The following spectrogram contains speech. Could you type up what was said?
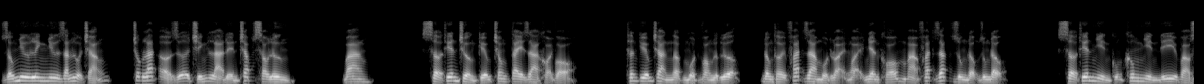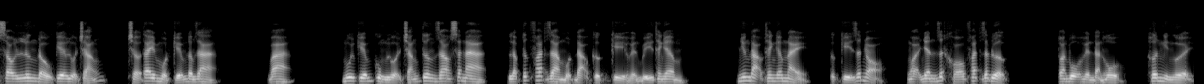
Giống như linh như rắn lụa trắng, chốc lát ở giữa chính là đến chắp sau lưng. Bang! Sở thiên trường kiếm trong tay ra khỏi vỏ. Thân kiếm tràn ngập một vòng lực lượng, đồng thời phát ra một loại ngoại nhân khó mà phát giác rung động rung động. Sở thiên nhìn cũng không nhìn đi vào sau lưng đầu kia lụa trắng, trở tay một kiếm đâm ra. Ba! Mũi kiếm cùng lụa trắng tương giao sát na, lập tức phát ra một đạo cực kỳ huyền bí thanh âm. Nhưng đạo thanh âm này, cực kỳ rất nhỏ, ngoại nhân rất khó phát giác được. Toàn bộ huyền đàn hồ, hơn nghìn người,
